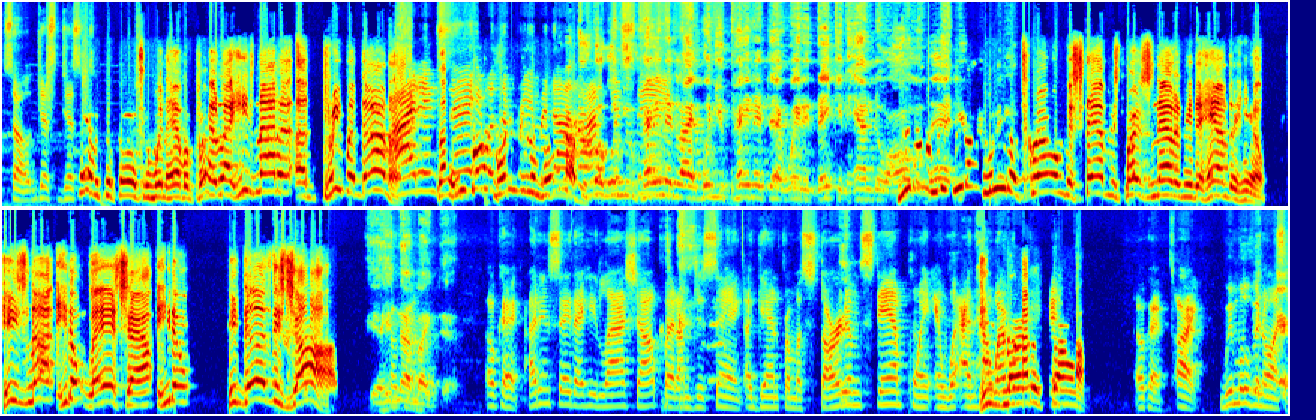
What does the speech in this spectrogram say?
So just just Kevin Stefanski wouldn't have a problem. Like he's not a, a prima donna. I didn't like, say he was a prima donna. But when you paint it like when you paint it that way that they can handle all of that, you don't need a strong established personality to handle him. He's not. He don't lash out. He don't. He does his job. Yeah, he's okay. not like that. Okay, I didn't say that he lash out, but I'm just saying again from a stardom standpoint, and what and he's however. Not a star. Okay, all right, we're moving on.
